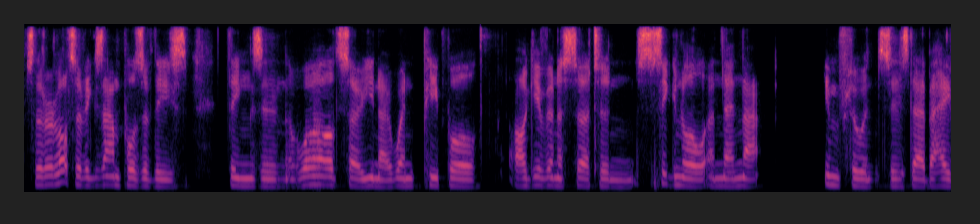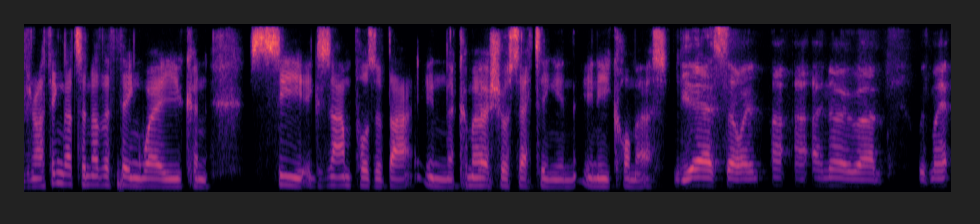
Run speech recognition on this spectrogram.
So, there are lots of examples of these things in the world. So, you know, when people are given a certain signal and then that influences their behavior. I think that's another thing where you can see examples of that in the commercial setting in, in e-commerce. Yeah, so I, I, I know um, with my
